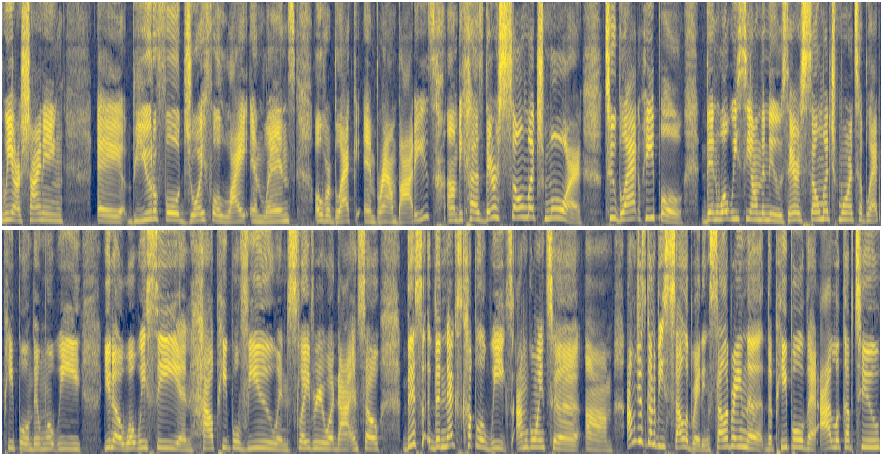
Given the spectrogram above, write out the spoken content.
we are shining a beautiful, joyful light and lens over black and brown bodies um, because there's so much more to black people than what we see on the news. There is so much more to black people than what we, you know, what we see and how people view and slavery or whatnot. And so this, the next couple of weeks, I'm going to, um, I'm just going to be celebrating, celebrating the the people that I look up to,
